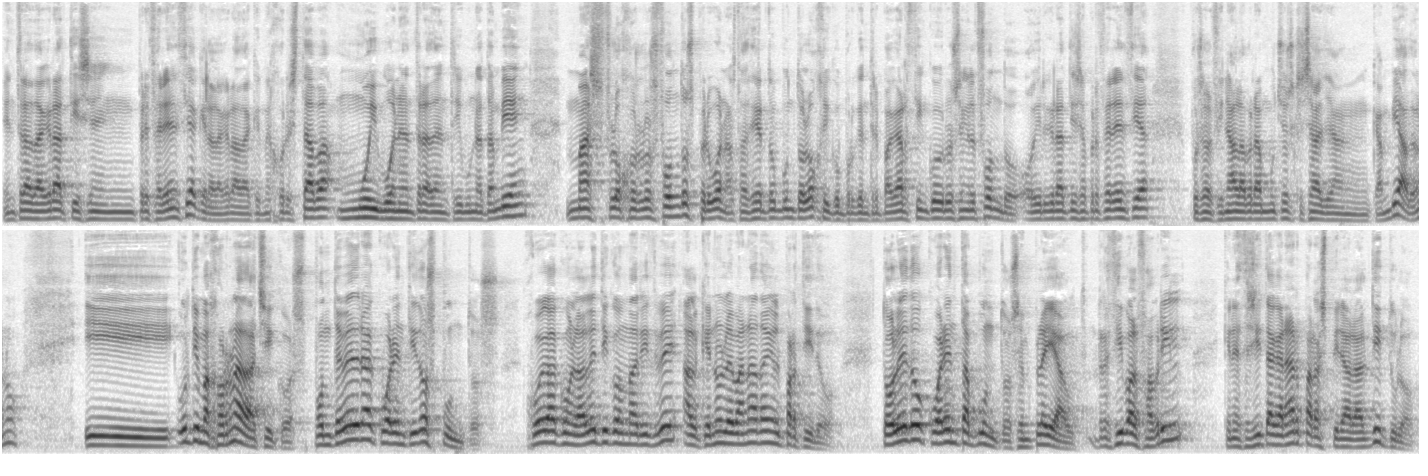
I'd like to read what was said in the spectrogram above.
entrada gratis en preferencia, que era la grada que mejor estaba, muy buena entrada en tribuna también, más flojos los fondos, pero bueno, hasta cierto punto lógico, porque entre pagar 5 euros en el fondo o ir gratis a preferencia, pues al final habrá muchos que se hayan cambiado, ¿no? Y última jornada, chicos, Pontevedra 42 puntos, juega con el Atlético de Madrid B, al que no le va nada en el partido. Toledo 40 puntos en play-out. Recibe al Fabril, que necesita ganar para aspirar al título.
